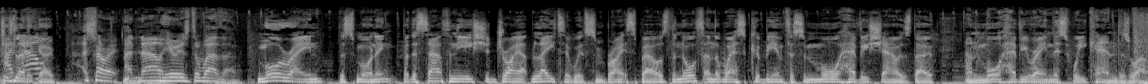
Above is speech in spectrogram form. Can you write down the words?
Just And let now- it go. Sorry, and now here is the weather. More rain this morning, but the south and the east should dry up later with some bright spells. The north and the west could be in for some more heavy showers, though, and more heavy rain this weekend as well.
